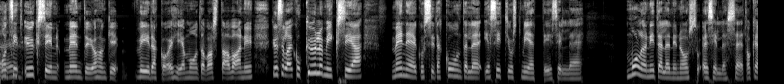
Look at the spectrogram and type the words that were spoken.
mutta sitten yksin menty johonkin viidakoihin ja muuta vastaavaa, niin kyllä sillä kun kylmiksiä menee, kun sitä kuuntelee ja sitten just miettii silleen, mulle on itselleni noussut esille se, että okei,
